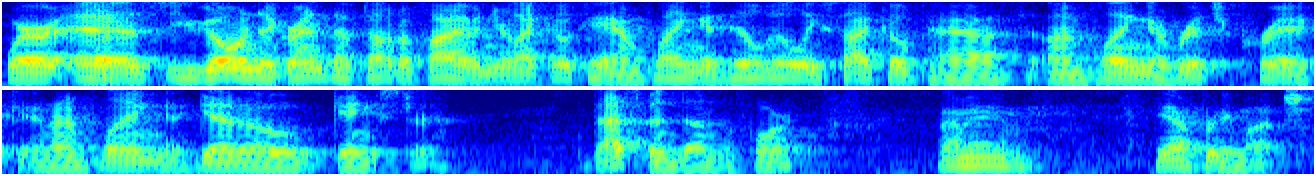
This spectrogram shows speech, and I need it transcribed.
Whereas you go into Grand Theft Auto 5 and you're like, okay, I'm playing a hillbilly psychopath, I'm playing a rich prick, and I'm playing a ghetto gangster. That's been done before. I mean, yeah, pretty much.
